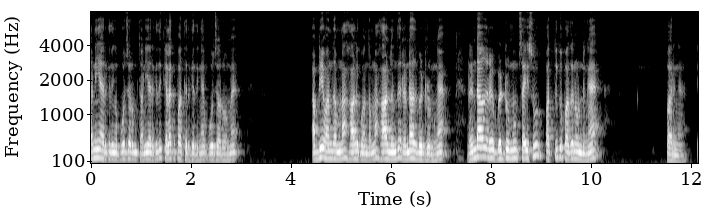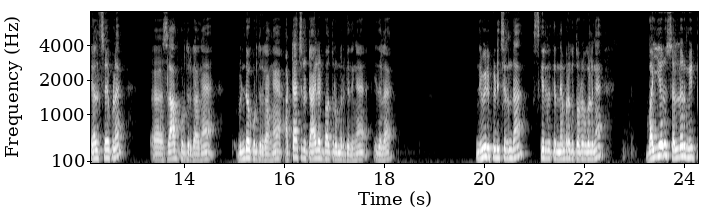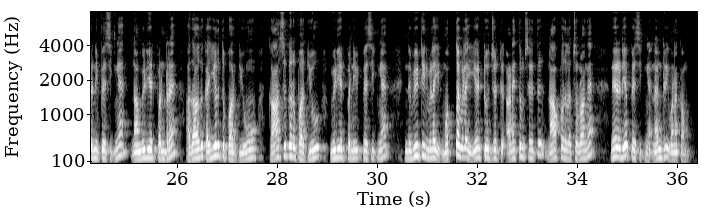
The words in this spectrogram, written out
தனியாக இருக்குதுங்க. பூஜா ரூம் தனியாக இருக்குது. கிழக்கு பார்த்து இருக்குதுங்க பூஜா ரூமு அப்படியே வந்தோம்னா ஹாலுக்கு வந்தோம்னா ஹால்லேருந்து ரெண்டாவது பெட்ரூமுங்க ரெண்டாவது பெட்ரூமும் சைஸும் பத்துக்கு பதினொன்றுங்க பாருங்கள் எல் ஷேப்பில் ஸ்லாப் கொடுத்துருக்காங்க. விண்டோ கொடுத்துருக்காங்க. அட்டாச்சு டாய்லெட் பாத்ரூம் இருக்குதுங்க இதில். இந்த வீடு பிடிச்சிருந்தா ஸ்கிரீன் இருக்கிற நம்பருக்கு தொடர்பு கொள்ளுங்கள் பையரும் செல்லரும் மீட் பண்ணி பேசிக்கங்க. நான் மீடியேட் பண்ணுறேன் அதாவது கையெழுத்து பார்ட்டியும் காசுக்கிற பார்ட்டியும் மீடியேட் பண்ணி பேசிக்கங்க. இந்த வீட்டின் விலை மொத்த விலை ஏ டு ஜெட் அனைத்தும் சேர்த்து நாற்பது லட்சம் ரூபாங்க. நேரடியாக பேசிக்கங்க. நன்றி வணக்கம்.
